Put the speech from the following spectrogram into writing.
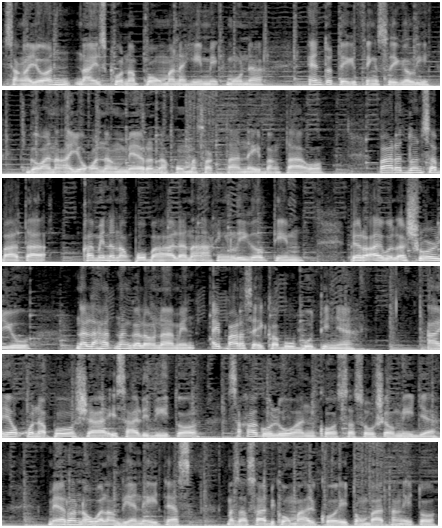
Sa ngayon, nais ko na pong manahimik muna and to take things legally. Gawa ng ayoko nang meron akong masaktan na ibang tao. Para doon sa bata, kami na lang po bahala ng aking legal team pero I will assure you na lahat ng galaw namin ay para sa ikabubuti niya. Ayaw ko na po siya isali dito sa kaguluhan ko sa social media. Meron o walang DNA test, masasabi kong mahal ko itong batang ito.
